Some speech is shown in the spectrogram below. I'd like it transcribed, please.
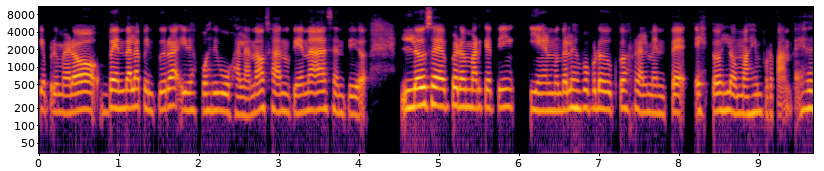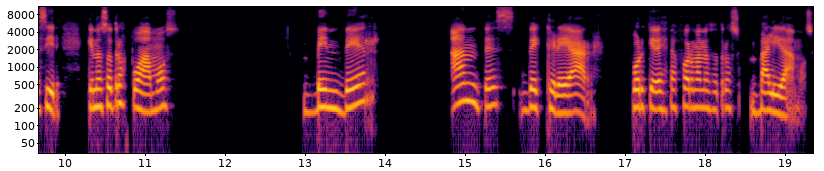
que primero venda la pintura y después dibújala, ¿no? O sea, no tiene nada de sentido. Lo sé, pero en marketing y en el mundo de los infoproductos realmente esto es lo más importante. Es decir, que nosotros podamos vender antes de crear, porque de esta forma nosotros validamos.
